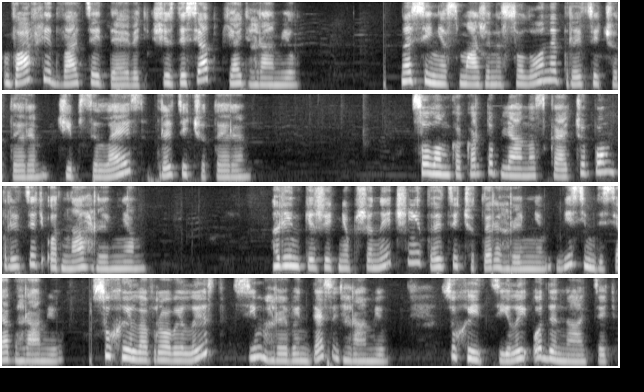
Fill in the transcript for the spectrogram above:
Вафлі 29 65 грамів. Насіння смажене солоне 34. Чіпси лейс 34. Соломка картопляна з кетчупом 31 гривня. Грінки житньо-пшеничні 34 гривні 80 грамів. Сухий лавровий лист 7 гривень 10 грамів. Сухий цілий 11.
